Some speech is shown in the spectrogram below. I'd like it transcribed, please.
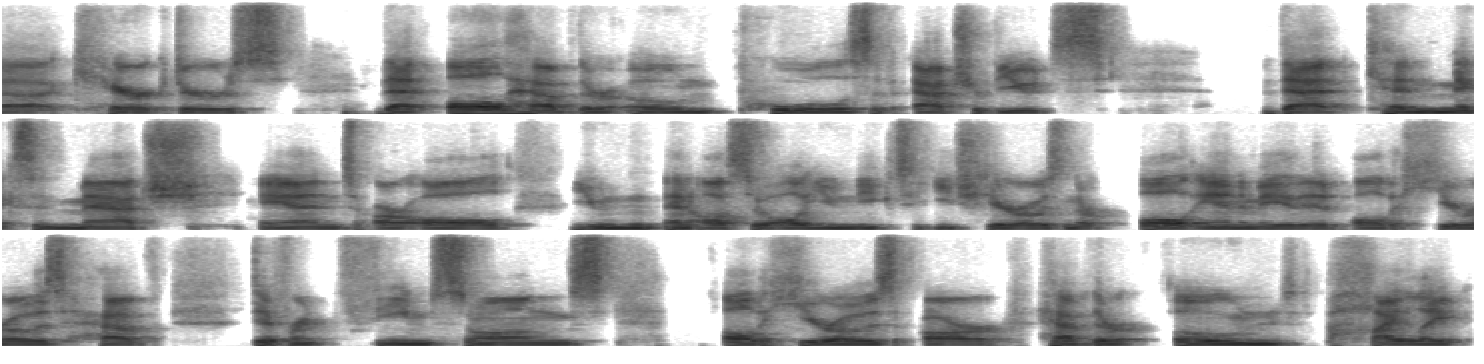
uh, characters that all have their own pools of attributes that can mix and match and are all un- and also all unique to each heroes and they're all animated. All the heroes have different theme songs all the heroes are have their own highlight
